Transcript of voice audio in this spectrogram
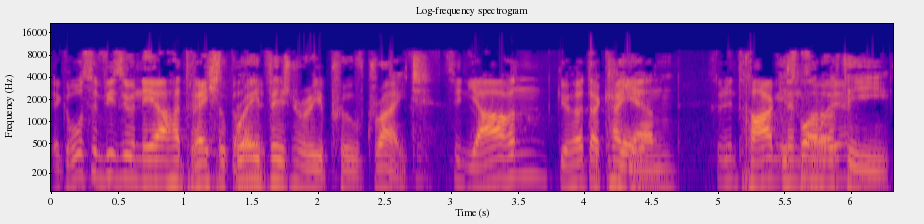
Der große Visionär hat recht The great visionary proved right. In Jahren gehört der Cayenne Cayenne zu den tragenden It's one of the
